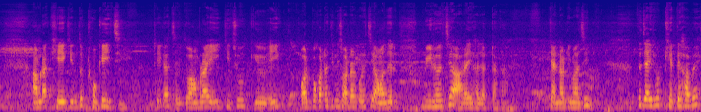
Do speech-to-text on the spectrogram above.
আমরা খেয়ে কিন্তু ঠকেইছি, ঠিক আছে? তো আমরা এই কিছু, এই অল্প কটা জিনিস অর্ডার করেছি। আমাদের বিল হয়েছে আড়াই হাজার টাকা। ক্যান নট ইমাজিন তো যাই হোক, খেতে হবে।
